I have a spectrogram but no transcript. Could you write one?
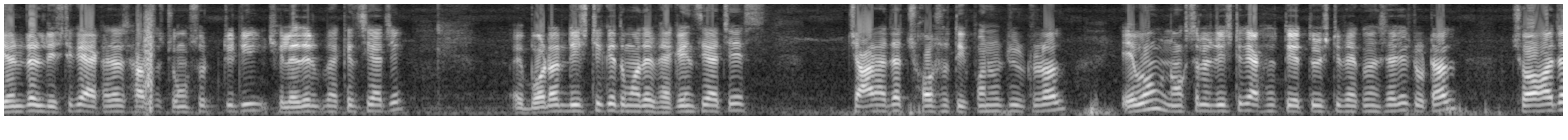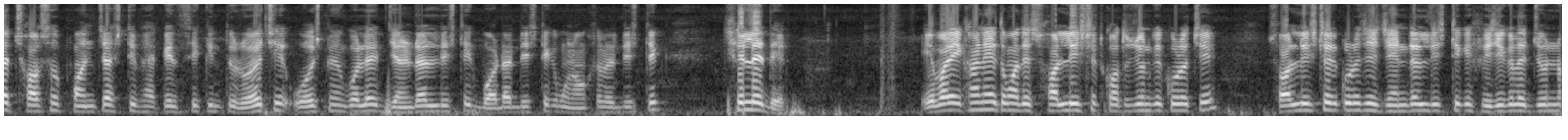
জেনারেল ডিস্ট্রিক্টে এক হাজার সাতশো চৌষট্টিটি ছেলেদের ভ্যাকেন্সি আছে। বর্ডার ডিস্ট্রিক্টে তোমাদের ভ্যাকেন্সি আছে। চার হাজার ছশো তিপ্পান্নটি টোটাল এবং নকশালা ডিস্ট্রিক্টে একশো তেত্রিশটি ভ্যাকেন্সি আছে। টোটাল ছ হাজার ছশো পঞ্চাশটি ভ্যাকেন্সি কিন্তু রয়েছে ওয়েস্ট বেঙ্গলের জেনারেল ডিস্ট্রিক্ট বর্ডার ডিস্ট্রিক্ট এবং নকশালা ডিস্ট্রিক্ট ছেলেদের। এবার এখানে তোমাদের শর্ট লিস্টেড কতজনকে করেছে? শর্ট লিস্টেড করেছে জেনারেল ডিস্ট্রিক্টে ফিজিক্যালের জন্য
